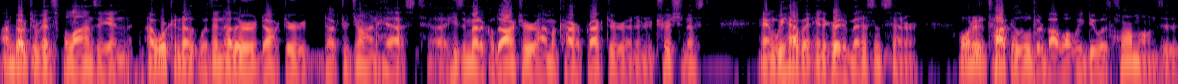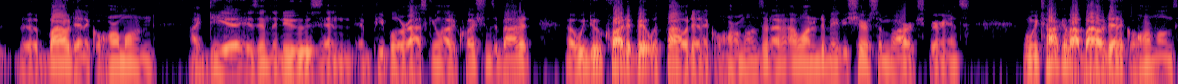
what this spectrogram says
I'm Dr. Vince Bellonzi, and I work with another doctor, Dr. John Hest. Uh, he's a medical doctor. I'm a chiropractor and a nutritionist, and we have an integrative medicine center. I wanted to talk a little bit about what we do with hormones. The bioidentical hormone idea is in the news, and, and people are asking a lot of questions about it. Uh, we do quite a bit with bioidentical hormones, and I, I wanted to maybe share some of our experience. When we talk about bioidentical hormones,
